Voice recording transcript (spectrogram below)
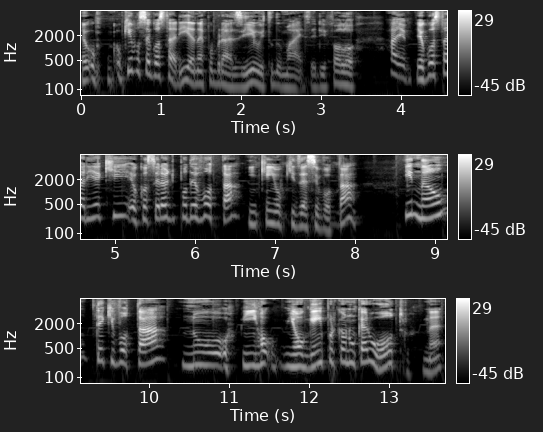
o, o que você gostaria, né, pro Brasil e tudo mais. Ele falou: ah, eu gostaria que. Eu gostaria de poder votar em quem eu quisesse votar e não ter que votar no, em, em alguém porque eu não quero outro, né?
